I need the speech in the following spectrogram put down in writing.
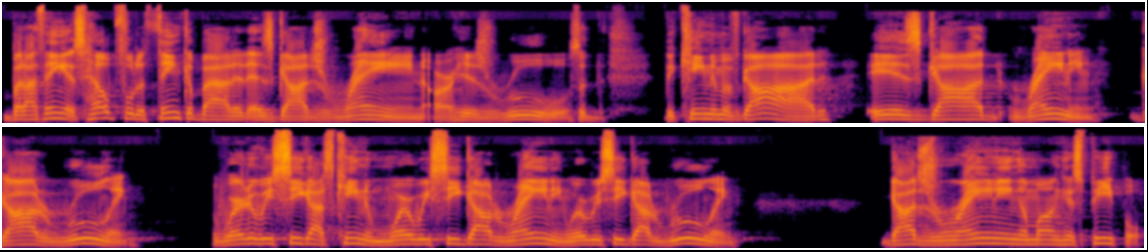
But I think it's helpful to think about it as God's reign or his rule. So the kingdom of God is God reigning, God ruling. Where do we see God's kingdom? Where we see God reigning? Where we see God ruling? God's reigning among his people.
